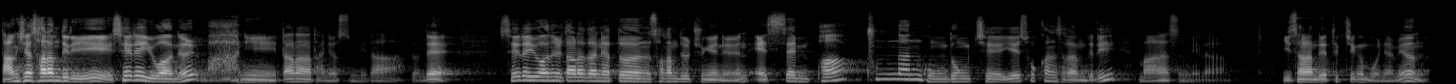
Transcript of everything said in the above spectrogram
당시에 사람들이 세례 요한을 많이 따라다녔습니다. 그런데 세례 요한을 따라다녔던 사람들 중에는 에셈파 쿰난 공동체에 속한 사람들이 많았습니다. 이 사람들의 특징은 뭐냐면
